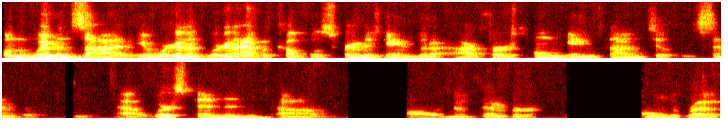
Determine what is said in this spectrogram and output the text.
on the women's side, you know, we're gonna we're gonna have a couple of scrimmage games, but our first home game is not until December. Uh, we're spending um, all of November on the road.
